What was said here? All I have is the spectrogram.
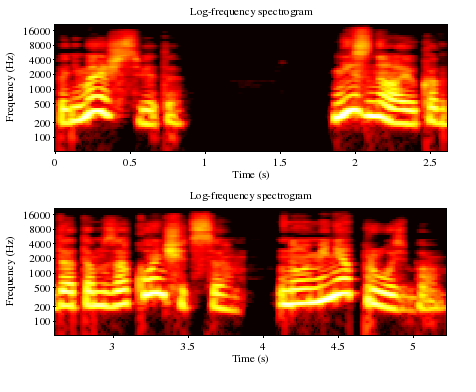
понимаешь, Света? Не знаю, когда там закончится, но у меня просьба.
